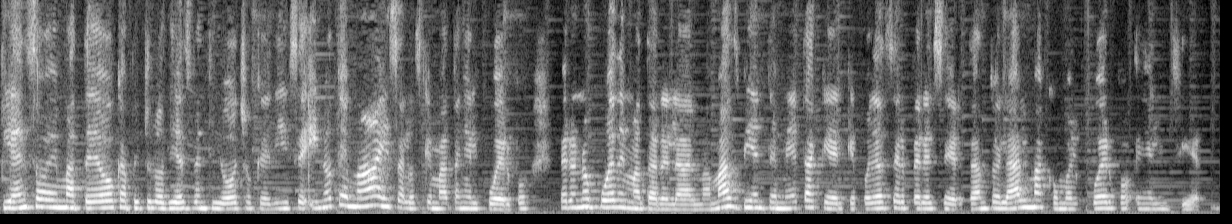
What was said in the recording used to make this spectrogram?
pienso en Mateo capítulo 10, 28, que dice, y no temáis a los que matan el cuerpo, pero no pueden matar el alma. Más bien temed a aquel que puede hacer perecer tanto el alma como el cuerpo en el infierno.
